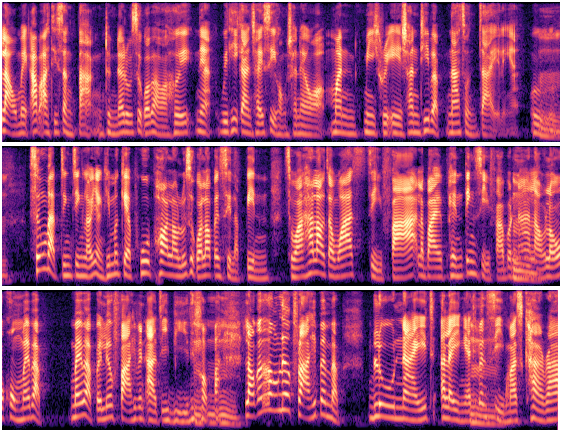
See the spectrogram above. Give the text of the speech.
เหล่าเมคอัพอาร์ติสต่างๆ ถึงได้รู้สึกว่าแบบว่าเฮ้ยเนี่ยวิธีการใช้สีของ Chanel อะมันมีครีเอชันที่แบบน่าสนใจอะไรเงี้ยเอออมซึ่งแบบจริง ๆ แล้วอย่างที่เมื่อกี้พูดพอเรารู้สึกว่าเราเป็นศิลปินสมมติว่าถ้าเราจะวาดสีฟ้าระบายเพนติ้งสีฟ้าบนหน้าอืมเรา เราก็คงไม่แบบ ไม่แบบไปเลือกฟ้าที่เป็น RGB นึกออกปะอืมอืมเราก็ต้องเลือกฟ้าที่เป็นแบบ blue night อะไรอย่างเงี้ยที่เป็นสีมาสคาร่า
